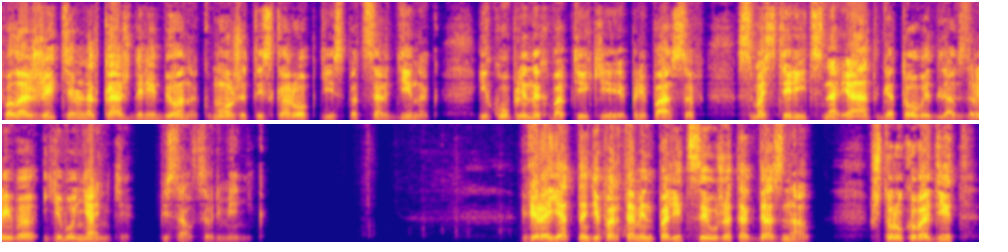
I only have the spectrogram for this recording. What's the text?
Положительно, каждый ребенок может из коробки из-под сардинок и купленных в аптеке припасов смастерить снаряд, готовый для взрыва его няньки, писал современник. Вероятно, департамент полиции уже тогда знал, что руководит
